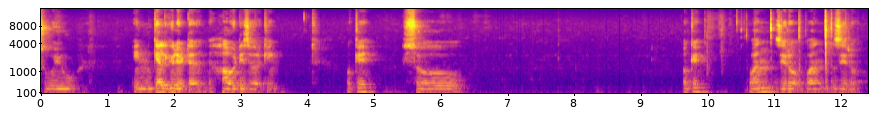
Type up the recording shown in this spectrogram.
show you in calculator how it is working. Okay so okay. 1 0 1 0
